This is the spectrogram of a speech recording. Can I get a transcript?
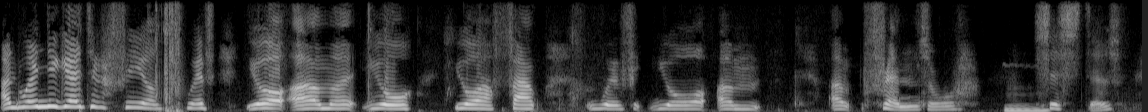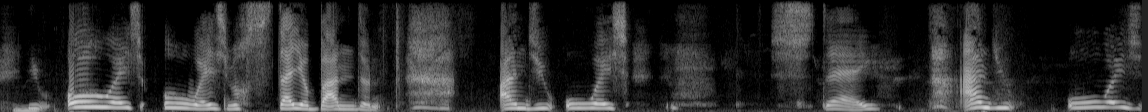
And when you go to the fields with your um your your fam with your um um friends or Hmm. sisters, you always always must stay abandoned, and you always stay and you always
